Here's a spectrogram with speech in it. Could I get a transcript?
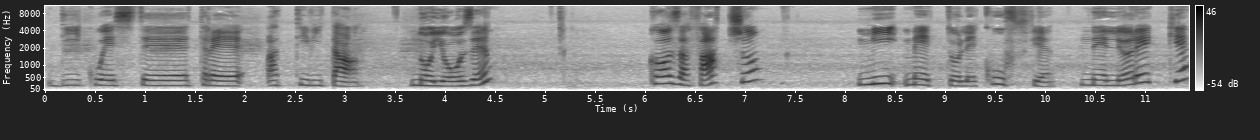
di queste tre attività noiose, cosa faccio? Mi metto le cuffie nelle orecchie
